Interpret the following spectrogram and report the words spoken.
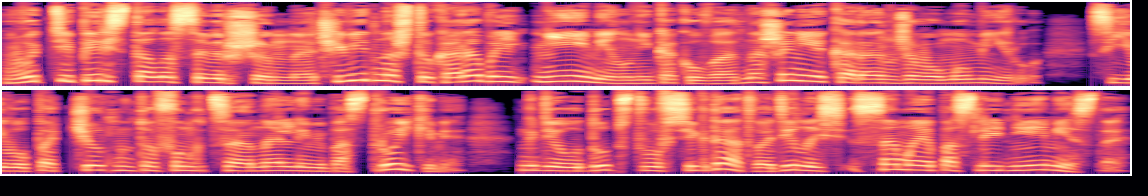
Вот теперь стало совершенно очевидно, что корабль не имел никакого отношения к оранжевому миру, с его подчеркнуто функциональными постройками, где удобству всегда отводилось самое последнее место,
